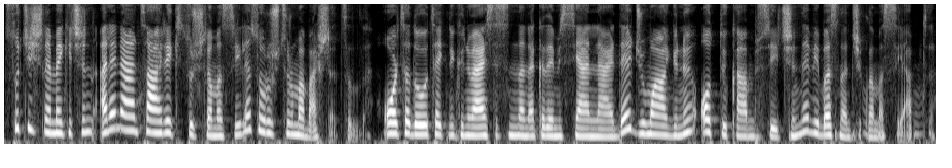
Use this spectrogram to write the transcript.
suç işlemek için alenen tahrik suçlamasıyla soruşturma başlatıldı. Orta Doğu Teknik Üniversitesi'nden akademisyenler de Cuma günü ODTÜ kampüsü içinde bir basın açıklaması yaptı.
